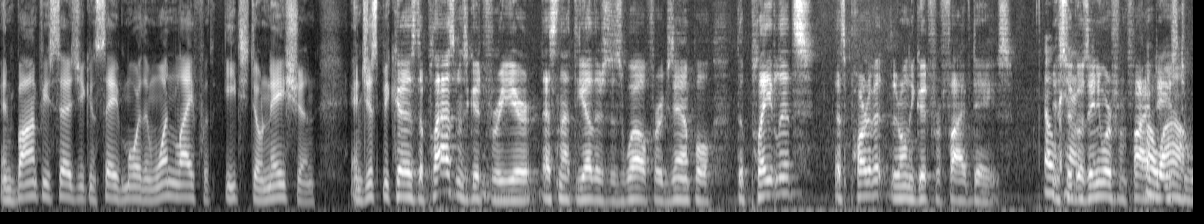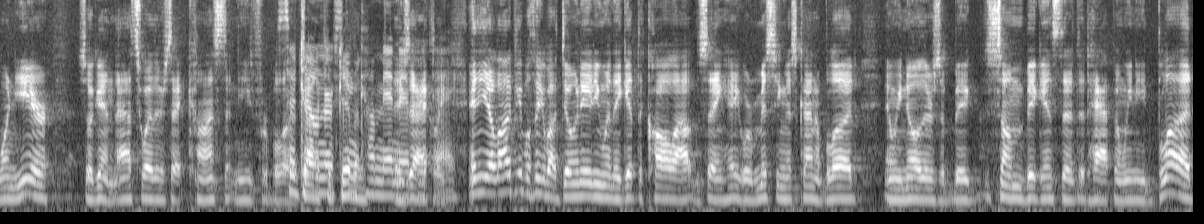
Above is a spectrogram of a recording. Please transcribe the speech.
And Bonfils says you can save more than one life with each donation. And just because the plasma is good for a year, that's not the others as well. For example, the platelets, that's part of it, they're only good for five days. And so it goes anywhere from five Oh, days wow. to one year. So again, that's why there's that constant need for blood. So donors can come in Exactly. every day. And you know, a lot of people think about donating when they get the call out and saying, "Hey, we're missing this kind of blood, and we know there's a big, some big incident that happened. We need blood."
